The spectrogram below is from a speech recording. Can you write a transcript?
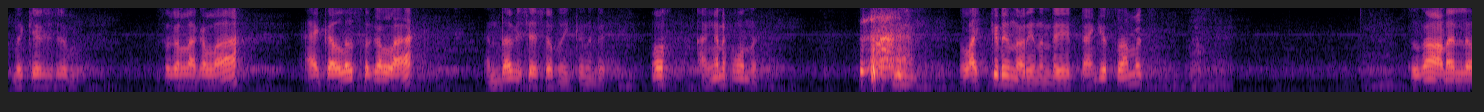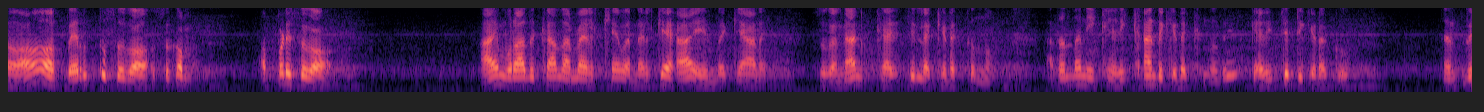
എന്തൊക്കെയാണ് വിശേഷം? സുഖമല്ല കള്ള? ആ കള്ള സുഖമല്ല എന്താ വിശേഷം നിൽക്കുന്നുണ്ട് ഓ അങ്ങനെ പോന്ന്. ലൈക്കഡ് എന്ന് പറയുന്നുണ്ട്. താങ്ക് യു സോ മച്ച് സുഖാണല്ലോ. ഓ പെർത്ത് സുഖോ. സുഖം. അപ്പടി സുഖോ. ഹായ് മുറാദ് ഖാൻ നമ്മ എൽ കെ വരുന്നു എൽ കെ ഹായ്. എന്തൊക്കെയാണ് സുഖം? ഞാൻ കഴിച്ചില്ല കിടക്കുന്നു. അതെന്താ നീ കഴിക്കാണ്ട് കിടക്കുന്നത്? കഴിച്ചിട്ട് കിടക്കൂ. എന്ത്?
